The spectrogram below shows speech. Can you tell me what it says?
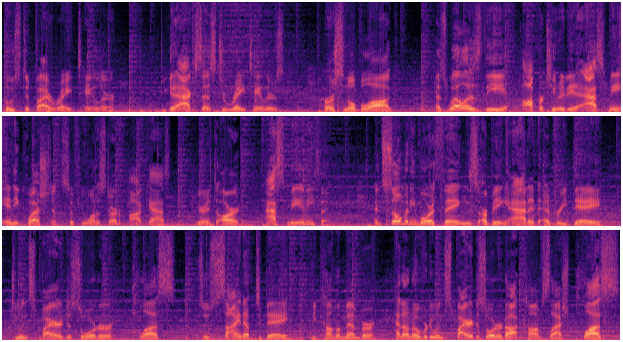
hosted by Ray Taylor. You get access to Ray Taylor's personal blog, as well as the opportunity to ask me any questions. So if you want to start a podcast, you're into art, ask me anything. And so many more things are being added every day to Inspire Disorder Plus. So sign up today, become a member, head on over to inspireddisorder.com slash plus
